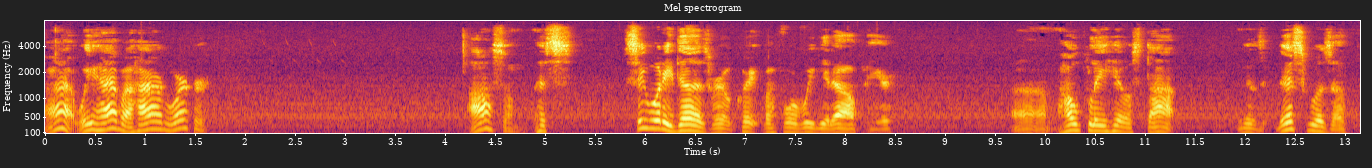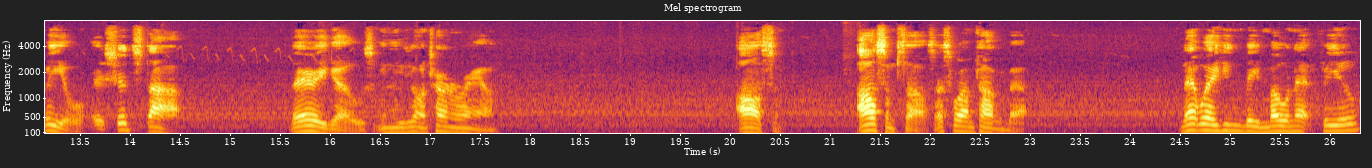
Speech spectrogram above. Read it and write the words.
Alright, we have a hired worker. Awesome. Let's see what he does real quick before we get off here. Um, hopefully he'll stop. Because this was a field. It should stop. There he goes. And he's going to turn around. Awesome. Awesome sauce. That's what I'm talking about. That way he can be mowing that field.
